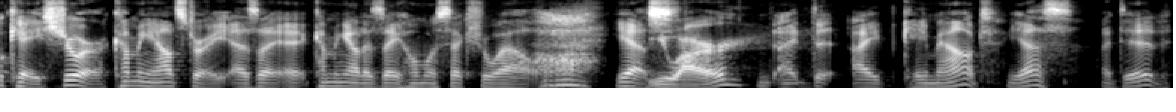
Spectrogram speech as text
okay, sure. Coming out story as a uh, coming out as a homosexual. yes, You are. I, d- I came out. Yes, I did.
